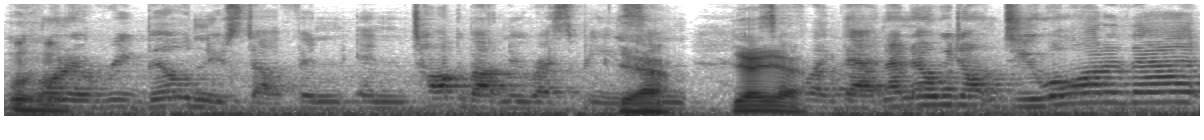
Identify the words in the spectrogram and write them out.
We want to rebuild new stuff and, and talk about new recipes Yeah. and Yeah, stuff yeah. like that. And I know we don't do a lot of that,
